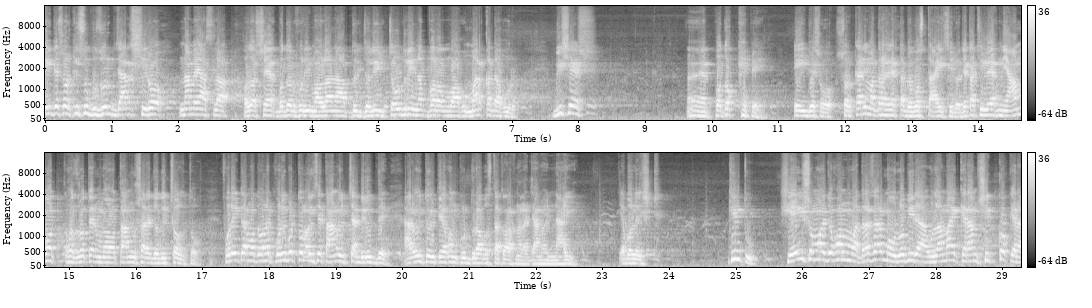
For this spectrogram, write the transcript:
এই দেশের কিছু বুজুর্গ, যার শির নামে আসলা। হজর শেখ বদরপুরি মাওলানা আব্দুল জলিল চৌধুরী নব্বর আল্লাহ মার্কাদাহুর বিশেষ পদক্ষেপে এই দেশ সরকারি মাদ্রাসার একটা ব্যবস্থা আইছিল, যেটা ছিল এক নিয়ামত হজরতের মতানুসারে যদি চলতো। পরে এটার মধ্যে অনেক পরিবর্তন হয়েছে তান ইচ্ছার বিরুদ্ধে। আর ওই তো ওইতে এখন কোন দুরাবস্থা তো আপনারা জানেন নাই। এবলিস্ট কিন্তু সেই সময় যখন মাদ্রাসার মৌলবীরা, উলামায় কেরাম, শিক্ষকেরা,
